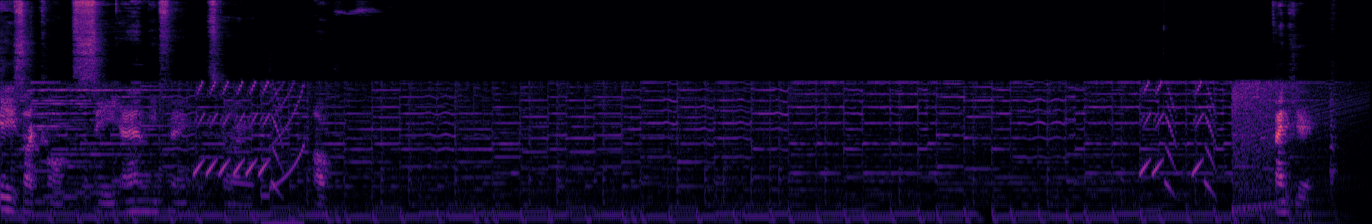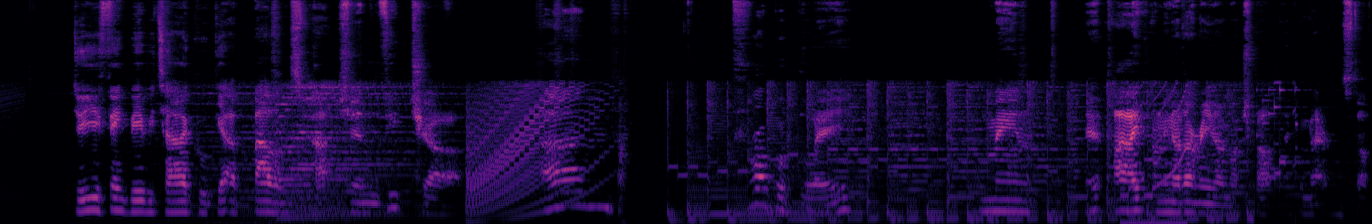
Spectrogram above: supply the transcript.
Jeez, I can't see anything. What's going? Oh. Thank you. Do you think BB Tag will get a balance patch in the future? Um, probably. I mean, it, I, I mean, I don't really know much about like, the meta and stuff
